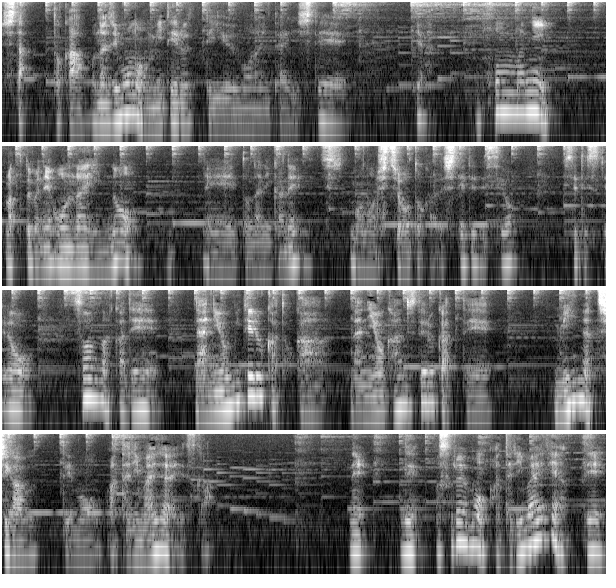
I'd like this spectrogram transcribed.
したとか同じものを見てるっていうものに対していやほんまに、まあ、例えばねオンラインの、えー、と何かねものを視聴とかしててですよしてですけどその中で何を見てるかとか何を感じてるかってみんな違うってもう当たり前じゃないですか。ね。でそれはもう当たり前であって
